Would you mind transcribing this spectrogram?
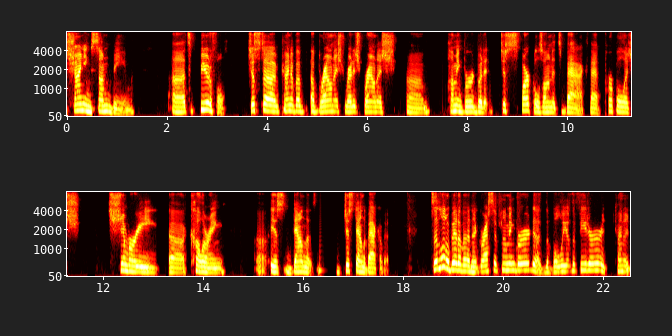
shining sunbeam. Uh, it's beautiful, just a kind of a, a brownish, reddish brownish um, hummingbird, but it just sparkles on its back, that purplish, shimmery uh, coloring uh, is down the, just down the back of it. It's a little bit of an aggressive hummingbird, uh, the bully of the feeder. It kind of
